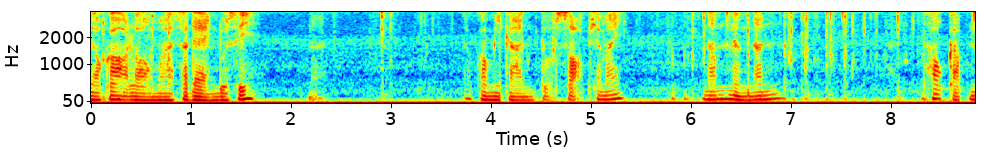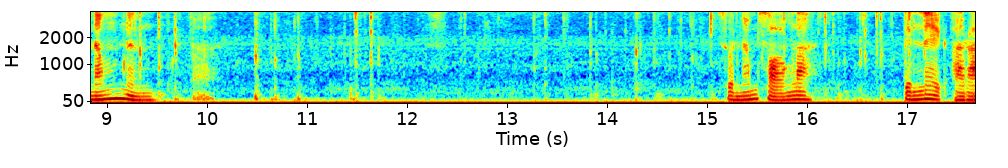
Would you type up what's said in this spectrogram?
แล้วก็ลองมา แสดงดูสินะแล้วก็มีการตรวจสอบใช่ไหมน้ำหนึ่งนั้น เท่ากับน้ำหนึ่งส่วนน้ำสองล่ะ เป็นเลขอะไร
